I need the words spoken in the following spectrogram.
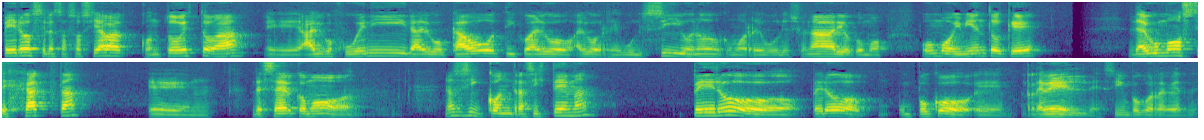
pero se los asociaba con todo esto a eh, algo juvenil, algo caótico, algo, algo revulsivo, ¿no? como revolucionario, como un movimiento que de algún modo se jacta eh, de ser como, no sé si contrasistema, pero, pero un poco eh, rebelde, sí, un poco rebelde.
